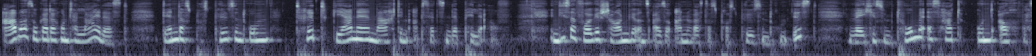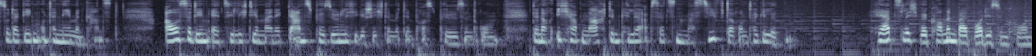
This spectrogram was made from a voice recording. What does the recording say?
aber sogar darunter leidest, denn das Post-Pill-Syndrom tritt gerne nach dem Absetzen der Pille auf. In dieser Folge schauen wir uns also an, was das Postpill-Syndrom ist, welche Symptome es hat und auch, was du dagegen unternehmen kannst. Außerdem erzähle ich dir meine ganz persönliche Geschichte mit dem Postpill-Syndrom, denn auch ich habe nach dem Pilleabsetzen massiv darunter gelitten. Herzlich willkommen bei Bodysynchron,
